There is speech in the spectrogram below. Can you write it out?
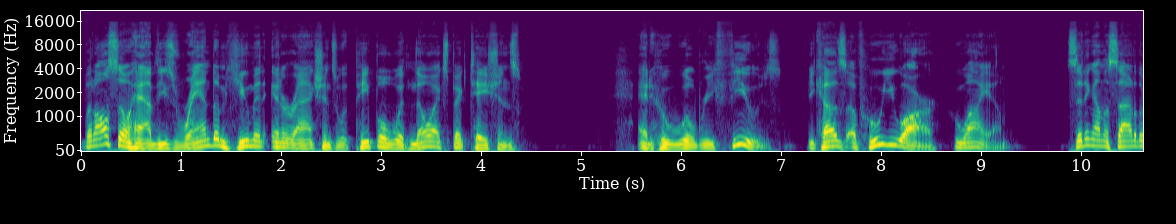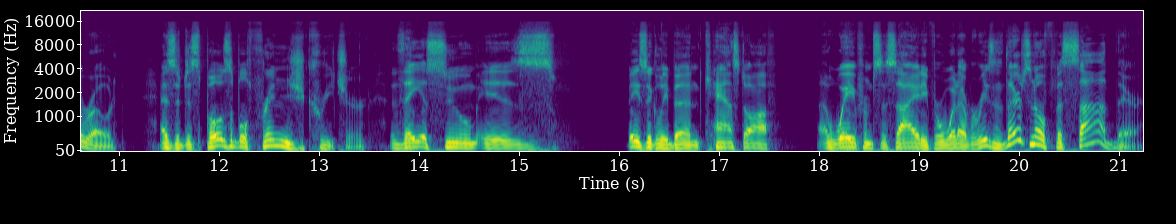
But also have these random human interactions with people with no expectations and who will refuse, because of who you are, who I am, sitting on the side of the road as a disposable fringe creature they assume is basically been cast off away from society for whatever reason. There's no facade there.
